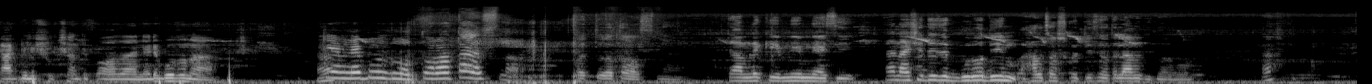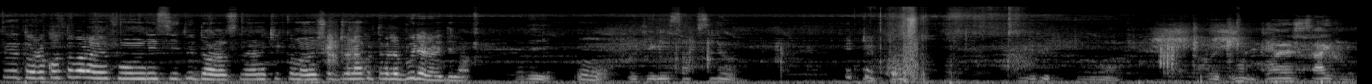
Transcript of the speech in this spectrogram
কাঠ দিলে সুখ শান্তি পাওয়া যায় না এটা বোঝো না। কেমনে বুঝব? তোরা তো আস না। তোরা তো আস না। তা আমরা কি এমনি এমনি আইছি? হ্যাঁ না এসে যে বুড়ো দিন হাল চাষ করতেছে তাহলে আমি কি করব? হ্যাঁ? তুই তোর কতবার আমি ফোন দিছি তুই ধরস না আমি কি করব? আমি সহ্য না করতে পারলে বুড়ে রয়ে দিলাম। হুম। ওই কি ছিল একটু একটু। তোমার বয়স যাই হোক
